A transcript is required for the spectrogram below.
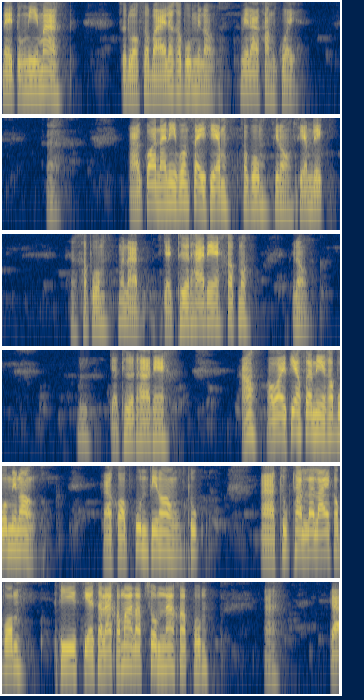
ได้ตรงนี้มากสะดวกสบายแล้วครับผมพี่น้องเวลาคำกล้วยอ่าอ่าก้อนหน้านี้ผมใส่เสียมครับผมพี่น้องเสียมเล็กครับผมมันอาจจะเทือทาแน่ครับเนาะพี่น้อง จะเทือทาแน่เอาเอาไว้เพียงเท่านี้ครับผมพี่น้องก็ขอบคุณพี่น้องทุกอ่าทุกท่านหลายๆครับผม ที่เสียสละเข้ามารับชมนะครับผมอ่าก็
